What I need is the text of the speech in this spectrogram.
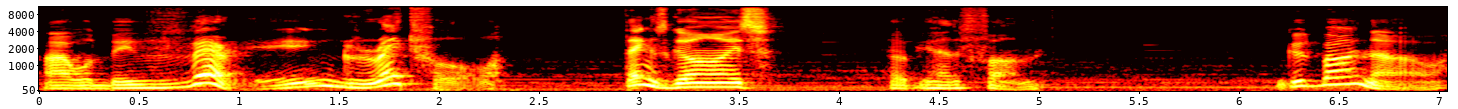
I would be very grateful. Thanks guys, hope you had fun. Goodbye now.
